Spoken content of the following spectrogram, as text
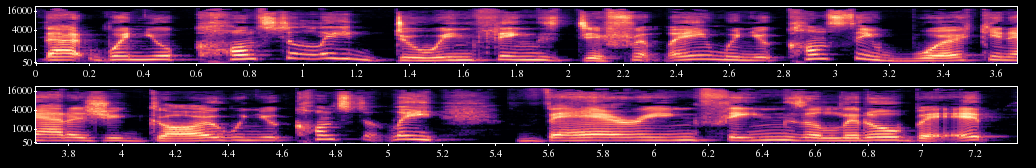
that when you're constantly doing things differently, when you're constantly working out as you go, when you're constantly varying things a little bit,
